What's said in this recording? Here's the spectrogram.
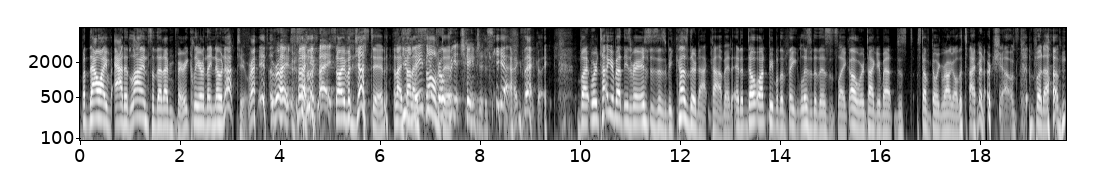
but now I've added lines so that I'm very clear and they know not to. Right. Right, right, right. So I've adjusted, and I You've thought I made the solved it. appropriate changes. yeah, exactly. But we're talking about these rare instances because they're not common, and I don't want people to think, listen to this. It's like, oh, we're talking about just stuff going wrong all the time in our shows. But um,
